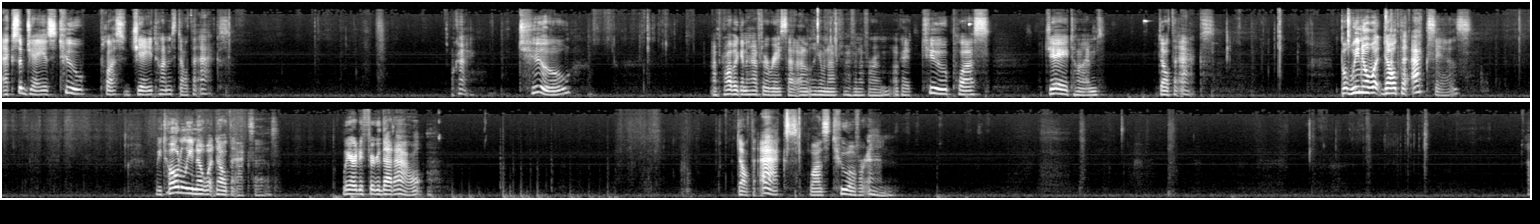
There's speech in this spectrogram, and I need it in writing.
x sub j is 2 plus j times delta x. Okay, 2, I'm probably going to have to erase that. I don't think I'm going to have enough room. Okay, 2 plus j times delta x. But we know what delta x is. We totally know what delta x is. We already figured that out. Delta x was 2 over n.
